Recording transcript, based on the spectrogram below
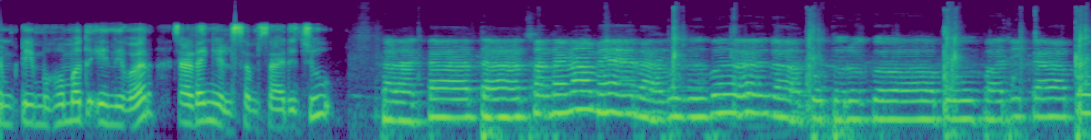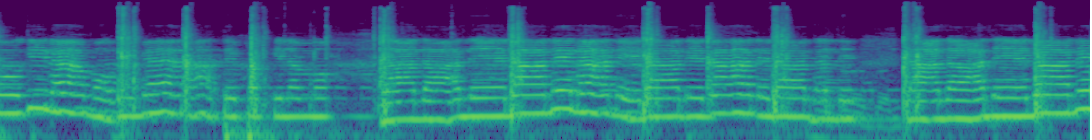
M T Muhammad എന്നിവർ ചടങ്ങിൽ സംസാരിച്ചു ലാലാലേ ലാലേ ലാലേ ലാലേ ലാലേ ലാലേ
